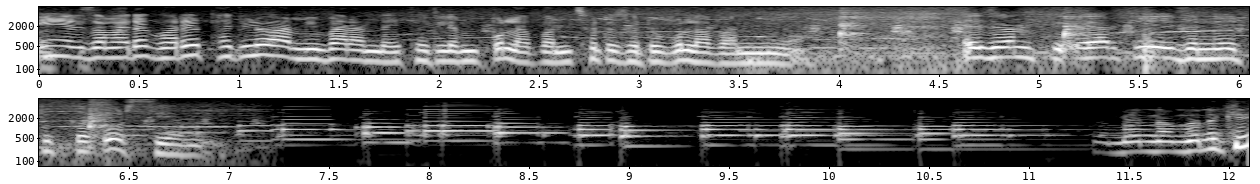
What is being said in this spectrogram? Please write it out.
মেয়ের জামাইটা ঘরে থাকলেও আমি বারান্দায় থাকলাম পোলাপান ছোট ছোট পোলাপান নিয়ে। এই জন্য আর কি এই জন্য করছি আমি। মেয়ের নাম জানে কি?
